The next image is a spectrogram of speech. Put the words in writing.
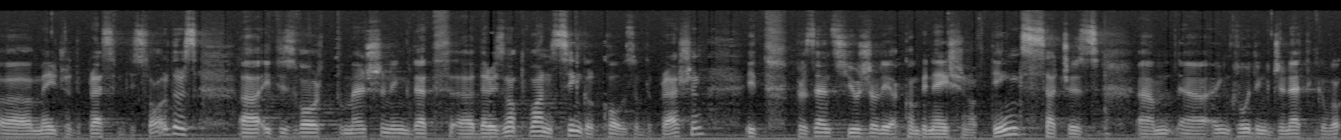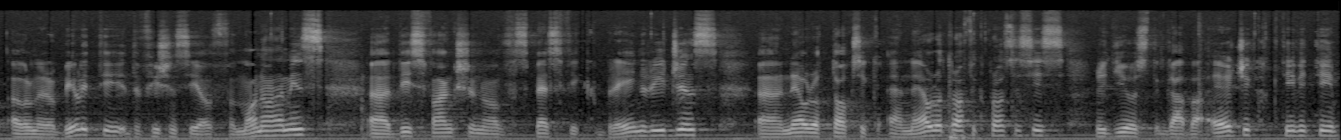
uh, major depressive disorders, uh, it is worth mentioning that there is not one single cause of depression. It presents usually a combination of things, such as um, uh, including genetic vulnerability, deficiency of monoamines, uh, dysfunction of specific brain regions, uh, neurotoxic and neurotrophic processes, reduced GABAergic activity,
